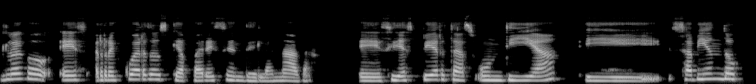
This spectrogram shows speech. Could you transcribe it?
Luego es recuerdos que aparecen de la nada. Eh, si despiertas un día y sabiendo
